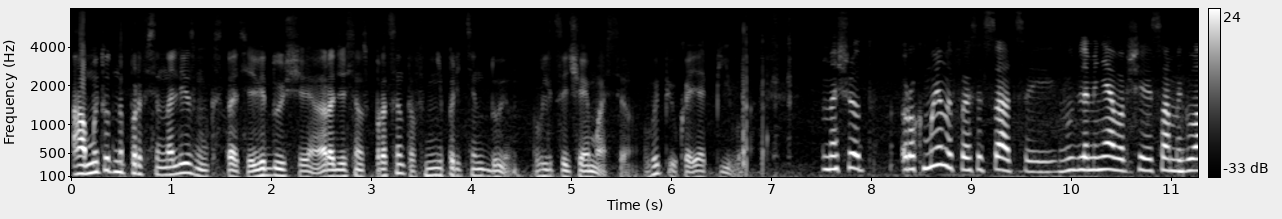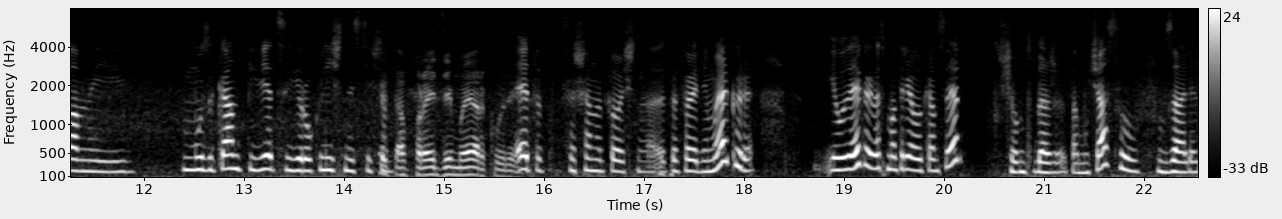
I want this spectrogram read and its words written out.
А мы тут на профессионализм, кстати, ведущие радио 70% не претендуем в лице чаймастера. Выпью-ка я пиво. Насчет рокменов и ассоциаций, ну для меня вообще самый главный музыкант, певец и рок-личности. Все. Это Фредди Меркури. Это совершенно точно. Это Фредди Меркури. И вот я когда смотрела концерт, в чем-то даже там участвовал в зале.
